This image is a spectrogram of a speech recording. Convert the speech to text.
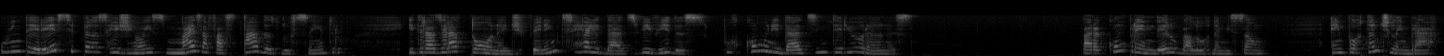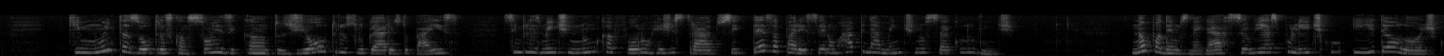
o interesse pelas regiões mais afastadas do centro e trazer à tona diferentes realidades vividas por comunidades interioranas. Para compreender o valor da missão, é importante lembrar que muitas outras canções e cantos de outros lugares do país simplesmente nunca foram registrados e desapareceram rapidamente no século XX. Não podemos negar seu viés político e ideológico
